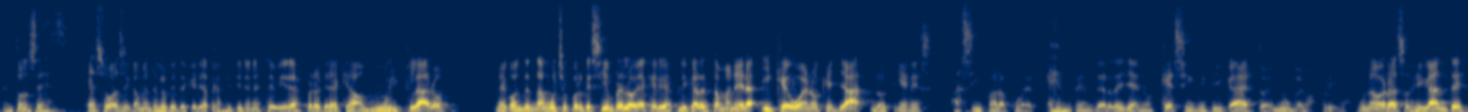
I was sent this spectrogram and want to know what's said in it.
Entonces, eso básicamente es lo que te quería transmitir en este video. Espero que haya quedado muy claro. Me contenta mucho porque siempre lo había querido explicar de esta manera y qué bueno que ya lo tienes así para poder entender de lleno qué significa esto de números primos. Un abrazo gigante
